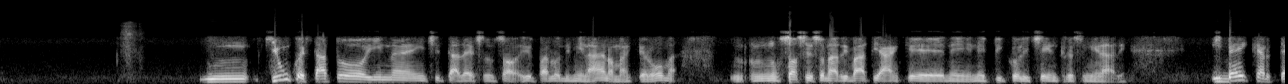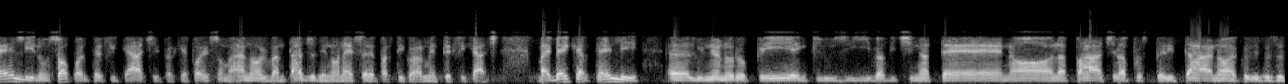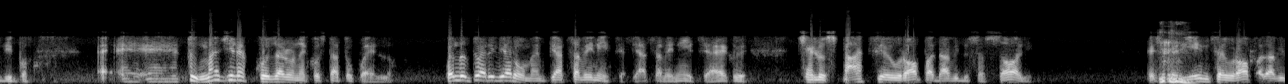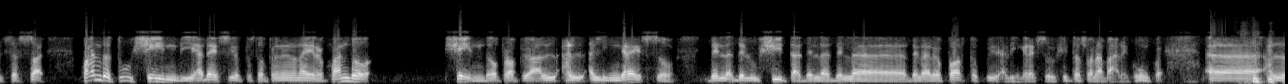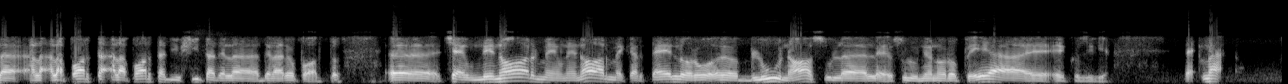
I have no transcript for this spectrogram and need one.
Mm, chiunque è stato in, in città, adesso so, io parlo di Milano, ma anche Roma, mm, non so se sono arrivati anche nei, nei piccoli centri o similari. I bei cartelli non so quanto efficaci, perché poi insomma hanno il vantaggio di non essere particolarmente efficaci, ma i bei cartelli, eh, l'Unione Europea inclusiva, vicino a te, no? la pace, la prosperità, no? e cose di questo tipo. Eh, eh, tu immagina cosa non è costato quello. Quando tu arrivi a Roma, in Piazza Venezia, Piazza Venezia, eh, così, c'è lo spazio Europa David Sassoli, esperienza Europa David Sassoli. Quando tu scendi, adesso io sto prendendo un aereo, quando scendo proprio al- al- all'ingresso del- dell'uscita del- del- dell'aeroporto, qui all'ingresso uscita sulla male, comunque, eh, alla, alla- alla porta, alla porta di uscita della- dell'aeroporto, eh, c'è un enorme, un enorme cartello ro- eh, blu no, sul- le- sull'Unione Europea e, e così via. Eh, ma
